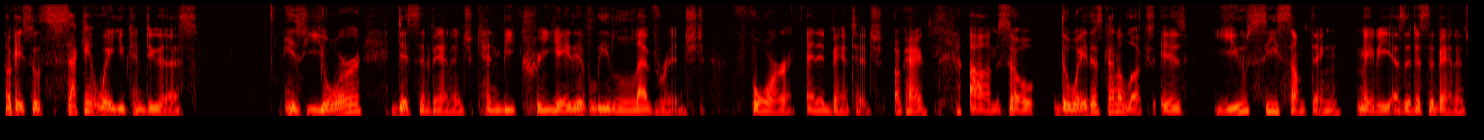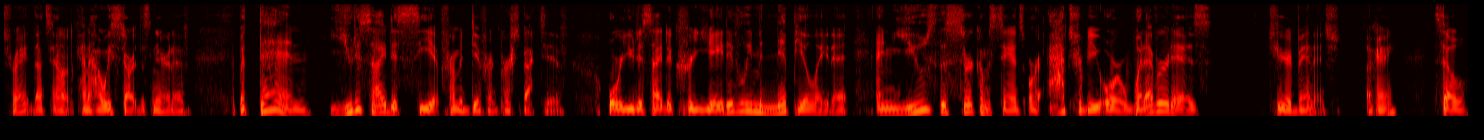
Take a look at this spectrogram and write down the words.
Okay, so second way you can do this is your disadvantage can be creatively leveraged for an advantage. Okay. Um, so the way this kind of looks is you see something maybe as a disadvantage, right? That's how kind of how we start this narrative. But then you decide to see it from a different perspective, or you decide to creatively manipulate it and use the circumstance or attribute or whatever it is to your advantage. Okay. So,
